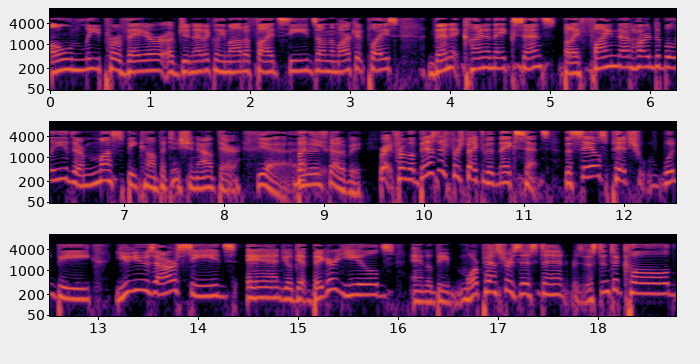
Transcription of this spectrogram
only purveyor of genetically modified seeds on the marketplace, then it kind of makes sense. But I find that hard to believe. There must be competition out there. Yeah, But- there's got to be. Right, from a business perspective, it makes sense. The sales pitch would be you use our seeds and you'll get bigger yields and it'll be more pest resistant, resistant to cold,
